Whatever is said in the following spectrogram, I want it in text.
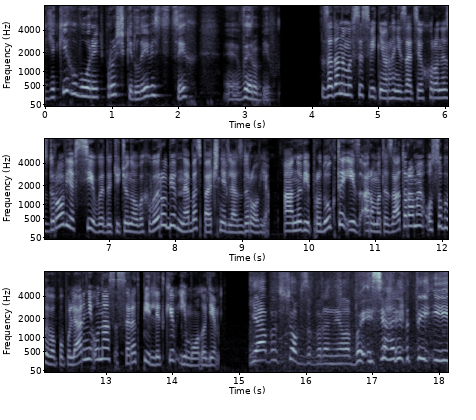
які говорять про шкідливість цих виробів. За даними Всесвітньої організації охорони здоров'я, всі види тютюнових виробів небезпечні для здоров'я. А нові продукти із ароматизаторами особливо популярні у нас серед підлітків і молоді. Я би все б заборонила би і сигарети, і,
